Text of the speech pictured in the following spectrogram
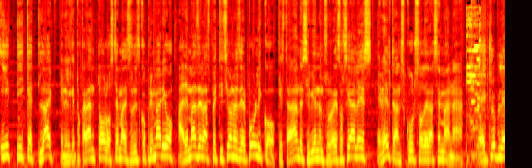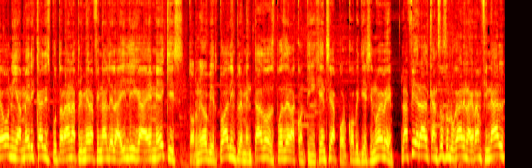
eTicket Live, en el que tocarán todos los temas de su disco primario, además de las peticiones del público que estarán recibiendo en sus redes sociales en el transcurso de la semana. El Club León y América disputarán la primera final de la I-Liga MX, torneo virtual implementado después de la contingencia por COVID-19. La Fiera alcanzó su lugar en la gran final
